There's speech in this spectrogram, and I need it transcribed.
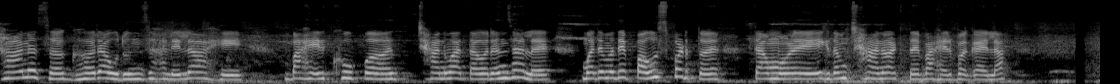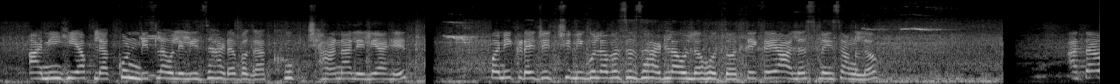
छान असं घर आवरून झालेलं आहे. बाहेर खूप छान वातावरण झालं आहे मध्ये मध्ये पाऊस पडतो आहे त्यामुळे एकदम छान वाटतं आहे बाहेर बघायला. आणि ही आपल्या कुंडीत लावलेली झाडं बघा खूप छान आलेली आहेत. पण इकडे जे चिनी गुलाबाचं झाड लावलं होतं ते काही आलंच नाही चांगलं. आता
